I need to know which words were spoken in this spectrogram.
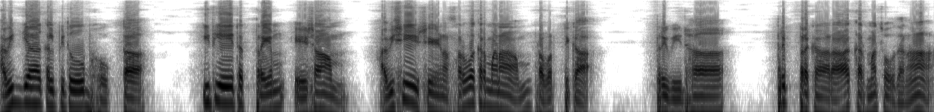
అవిద్యాకల్పితో భోక్త ఇది ఏతత్త్రయం ఏషాం అవిశేషేణ సర్వకర్మణాం ప్రవర్తిక. త్రివిధా త్రిప్రకారా కర్మచోదనా.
